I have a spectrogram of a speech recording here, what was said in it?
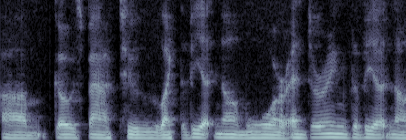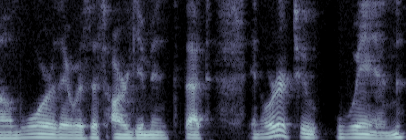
um, goes back to like the Vietnam War, and during the Vietnam War, there was this argument that in order to win,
